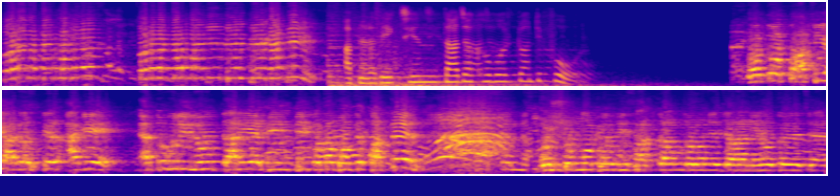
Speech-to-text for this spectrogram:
সরকার মানুষ সরকার মাটি বিএনপির ঘাঁটি আপনারা দেখছেন তাজা খবর টোয়েন্টি গত পাঁচই আগস্টের আগে এতগুলি লোক দাঁড়িয়ে বিএনপির কথা বলতে পারতেন? বৈষম্য বিরোধী ছাত্র আন্দোলনে যারা নিহত হয়েছেন,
